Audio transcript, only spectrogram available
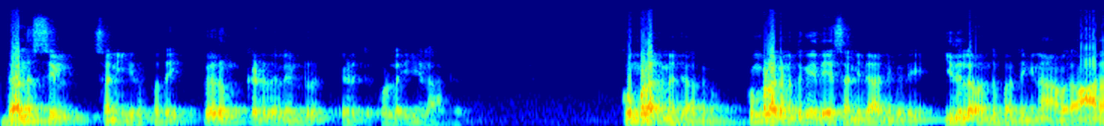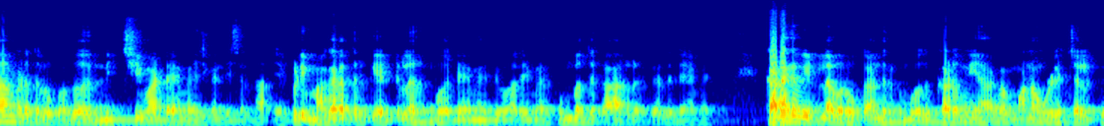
தனுசில் சனி இருப்பதை பெரும் கெடுதல் என்று எடுத்துக்கொள்ள இயலாது. கும்பலக்ன ஜாதகம். கும்பலக்கணத்துக்கு இதே சனிதான் அதிபதி. இதில் வந்து பார்த்தீங்கன்னா அவர் ஆறாம் இடத்துல உட்காந்து ஒரு நிச்சயமாக டேமேஜ் கண்டிஷன் தான். எப்படி மகரத்திற்கு எட்டில் இருக்கும்போது டேமேஜோ அதே மாதிரி கும்பத்துக்கு ஆறில் இருக்கிறது டேமேஜ் கடக வீட்டில் அவர் உட்கார்ந்துருக்கும்போது கடுமையாக மன உளைச்சலுக்கு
